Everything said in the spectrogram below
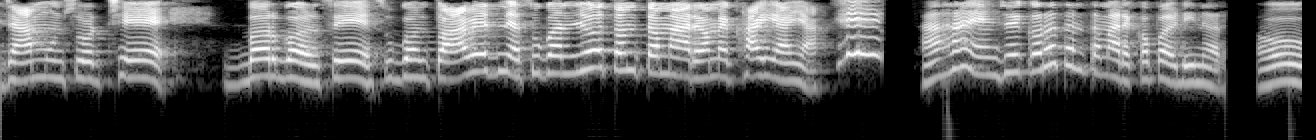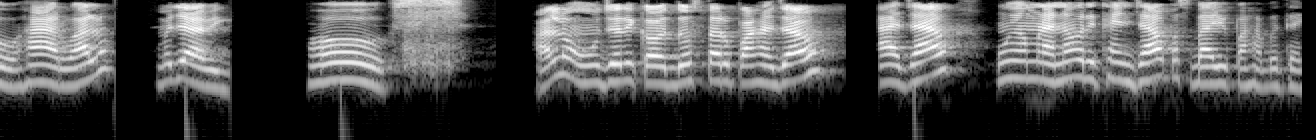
જામુન સોટ છે, બર્ગર છે, સુગંધ તો આવે જ ને. સુગંધ લ્યો તમ તમારે, અમે ખાઈ અહીંયા. હા હા એન્જોય કરો તમે તમારે કપલ ડિનર હો, હારું, હાલો. મજા આવી ગઈ. હો. હાલો, હું જરીક દોસ્તારો પાસે જાઉં. આ જાવ હું હમણાં નવરી થઈને જાવ પછી બાયુ પાસે બધાય.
